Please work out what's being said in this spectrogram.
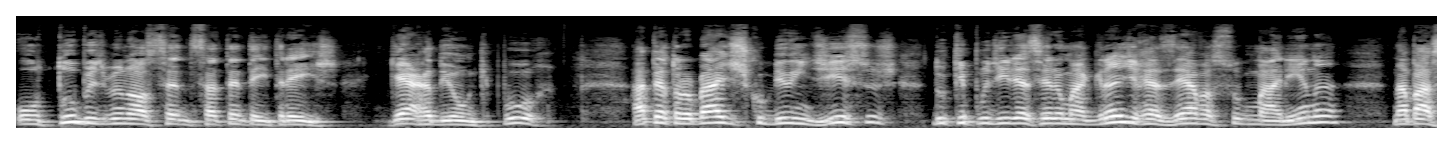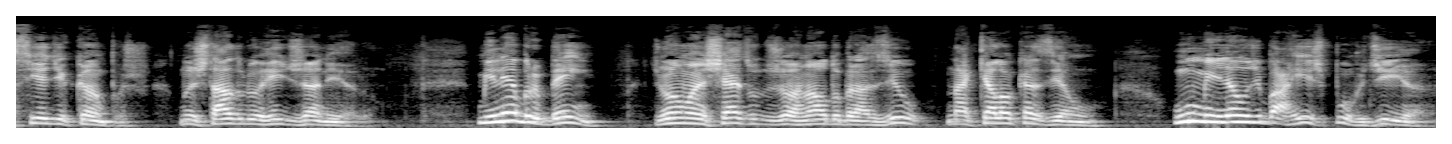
outubro de 1973, Guerra de Yom Kippur, a Petrobras descobriu indícios do que poderia ser uma grande reserva submarina na bacia de Campos, no estado do Rio de Janeiro. Me lembro bem de uma manchete do Jornal do Brasil naquela ocasião: um milhão de barris por dia.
